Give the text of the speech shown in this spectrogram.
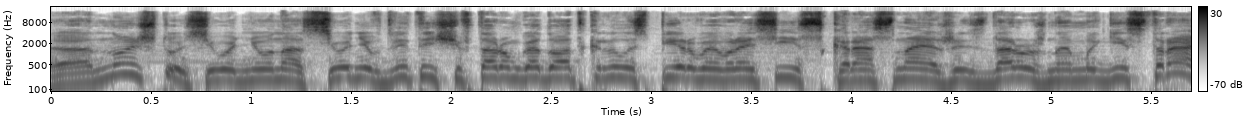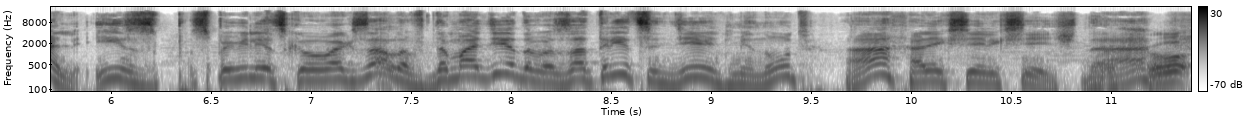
Э, ну и что, сегодня у нас, сегодня в 2002 году открылась первая в России скоростная железнодорожная магистраль из с Павелецкого вокзала в Домодедово за 39 минут. А, Алексей Алексеевич, да. Хорошо,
